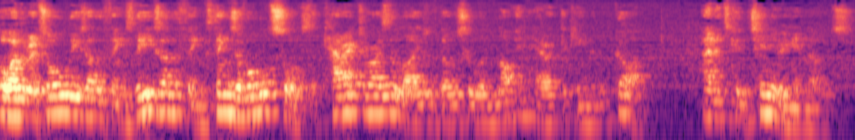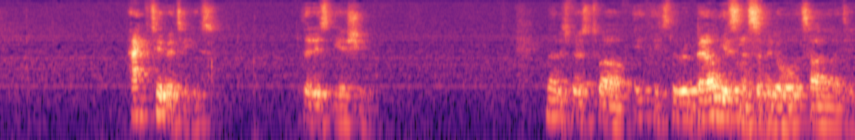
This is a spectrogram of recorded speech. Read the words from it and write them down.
Or whether it's all these other things, these the things, things of all sorts that characterize the lives of those who will not inherit the kingdom of God. And it's continuing in those activities that is the issue. Notice verse 12. It, it's the rebelliousness of it all that's highlighted.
